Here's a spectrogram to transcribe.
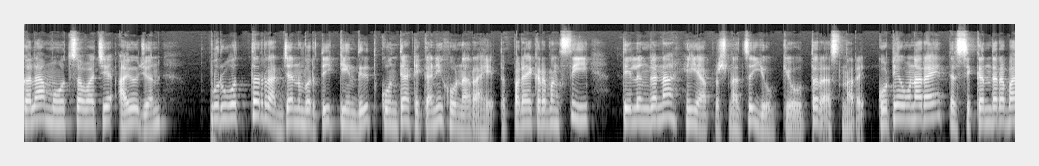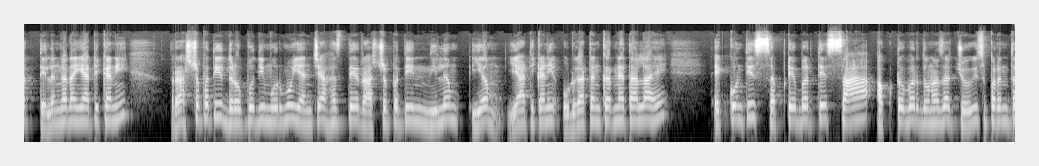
कला महोत्सवाचे आयोजन पूर्वोत्तर राज्यांवरती केंद्रित कोणत्या ठिकाणी होणार आहे? तर पर्याय क्रमांक सी तेलंगणा हे या प्रश्नाचं योग्य उत्तर असणार आहे. कुठे होणार आहे? तर सिकंदराबाद तेलंगणा या ठिकाणी. राष्ट्रपती द्रौपदी मुर्मू यांच्या हस्ते राष्ट्रपती नीलम यम या ठिकाणी उद्घाटन करण्यात आलं आहे. एकोणतीस सप्टेंबर ते सहा ऑक्टोबर दोन हजार चोवीसपर्यंत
